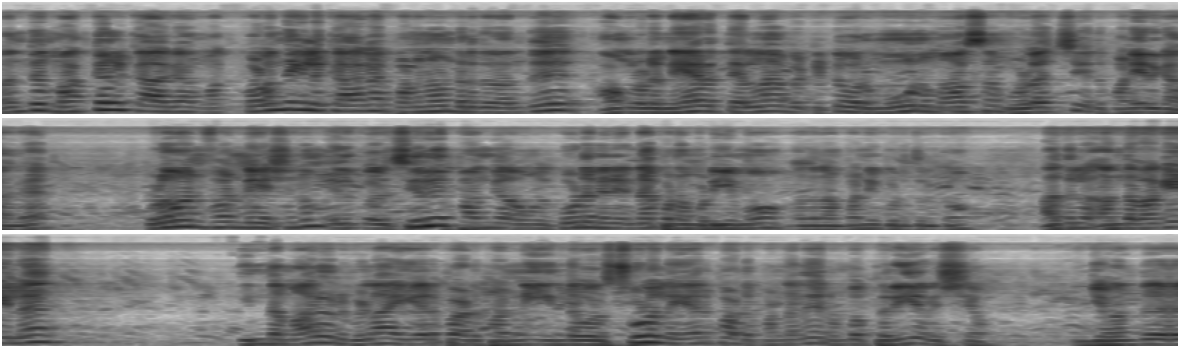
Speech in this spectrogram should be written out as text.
வந்து மக்களுக்காக மக்- குழந்தைகளுக்காக பண்ணணுன்றது வந்து அவங்களோட நேரத்தை எல்லாம் விட்டுட்டு ஒரு மூணு மாசம் உழைச்சு இது பண்ணியிருக்காங்க. உழவன் ஃபவுண்டேஷனும் இதுக்கு ஒரு சிறு பங்கு அவங்க கூட நின்று என்ன பண்ண முடியுமோ அதை நான் பண்ணி கொடுத்துருக்கோம். அதில் அந்த வகையில் இந்த மாதிரி ஒரு விழா ஏற்பாடு பண்ணி இந்த ஒரு சூழலை ஏற்பாடு பண்ணதே ரொம்ப பெரிய விஷயம். இங்கே வந்து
